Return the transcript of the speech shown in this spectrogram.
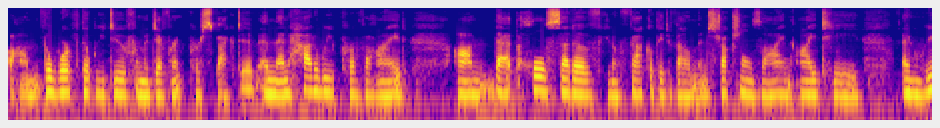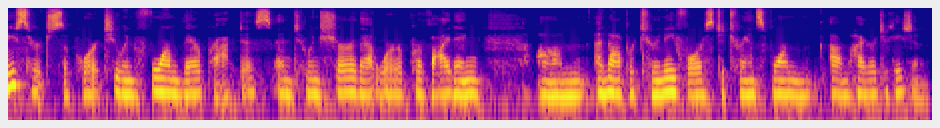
um, the work that we do from a different perspective, and then how do we provide um, that whole set of you know faculty development, instructional design, IT, and research support to inform their practice and to ensure that we're providing um, an opportunity for us to transform um, higher education.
